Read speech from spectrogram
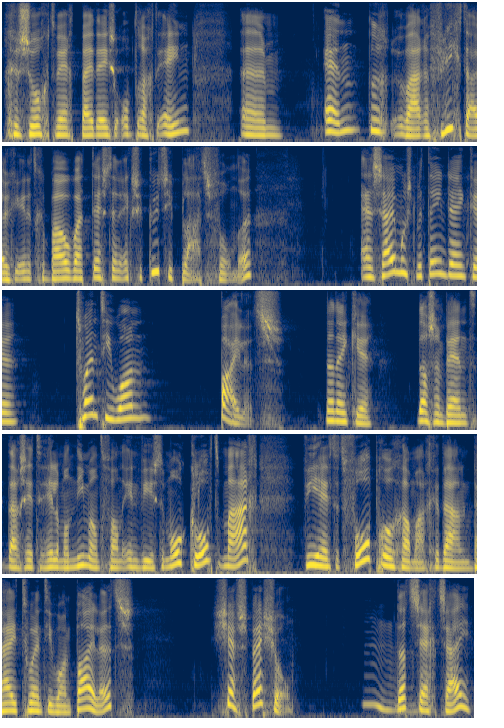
gezocht werd bij deze opdracht 1. Ehm, en er waren vliegtuigen in het gebouw waar test en executie plaatsvonden. En zij moest meteen denken, 21 pilots. Dan denk je, dat is een band, daar zit helemaal niemand van in Wie is de Mol. Klopt, maar wie heeft het voorprogramma gedaan bij 21 Pilots? Chef Special. Hmm. Dat zegt zij.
